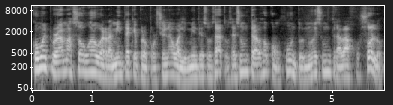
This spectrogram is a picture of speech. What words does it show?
como el programa, software o herramienta que proporciona o alimenta esos datos. es un trabajo conjunto, no es un trabajo solo.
